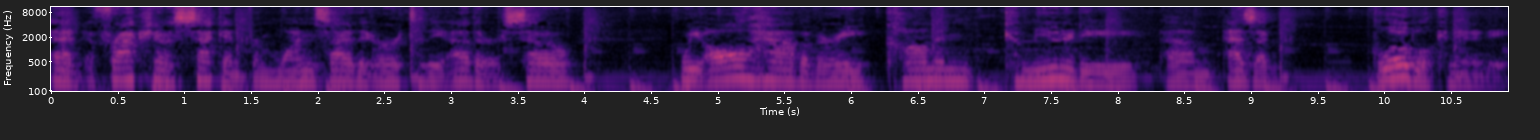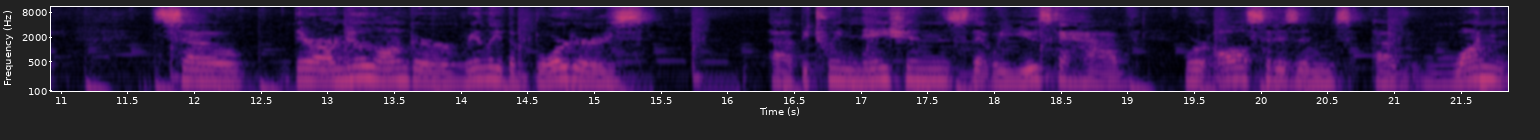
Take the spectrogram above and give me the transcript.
at a fraction of a second from one side of the earth to the other. So we all have a very common community um, as a global community. So there are no longer really the borders uh, between nations that we used to have. We're all citizens of one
